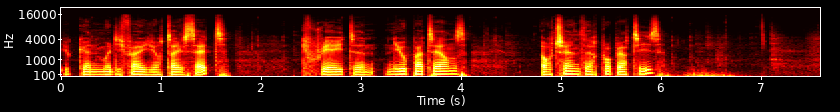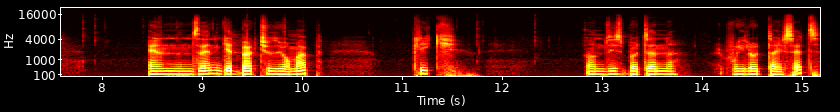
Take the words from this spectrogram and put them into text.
You can modify your tile set, create new patterns or change their properties and then get back to your map click on this button reload tileset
